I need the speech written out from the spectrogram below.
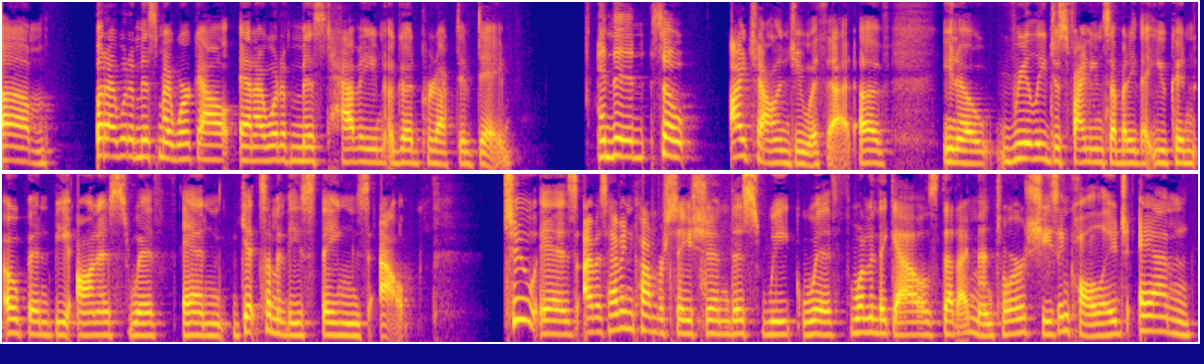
Um, but I would have missed my workout and I would have missed having a good productive day. And then, so I challenge you with that of, you know, really just finding somebody that you can open, be honest with, and get some of these things out. Two is I was having conversation this week with one of the gals that I mentor. She's in college and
